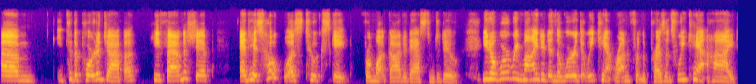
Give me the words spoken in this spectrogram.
um, to the port of Joppa. He found the ship, and his hope was to escape from what God had asked him to do. You know, we're reminded in the word that we can't run from the presence, we can't hide.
